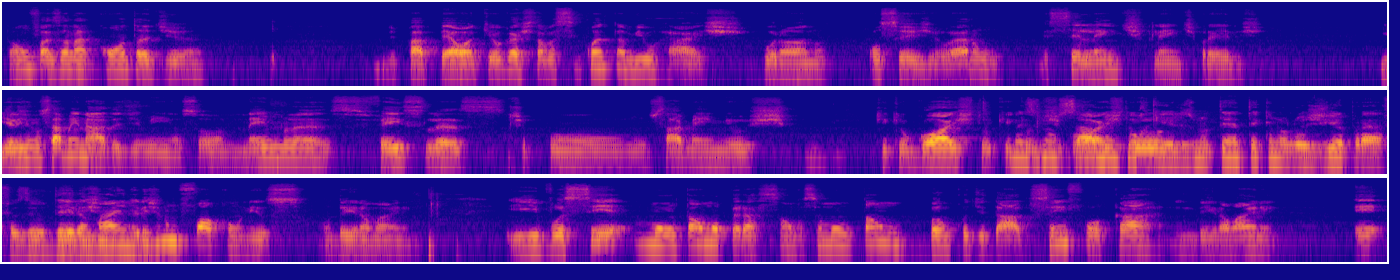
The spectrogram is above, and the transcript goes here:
Então, fazendo a conta de, de papel aqui, eu gastava 50 mil reais por ano. Ou seja, eu era um excelente cliente para eles. E eles não sabem nada de mim. Eu sou nameless, faceless, tipo, não sabem meus o que, que eu gosto, o que, Mas que eu não sabem desgosto. por quê? Eles não têm a tecnologia para fazer o data eles, mining? Eles não focam nisso, o data mining. E você montar uma operação, você montar um banco de dados sem focar em data mining, é,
